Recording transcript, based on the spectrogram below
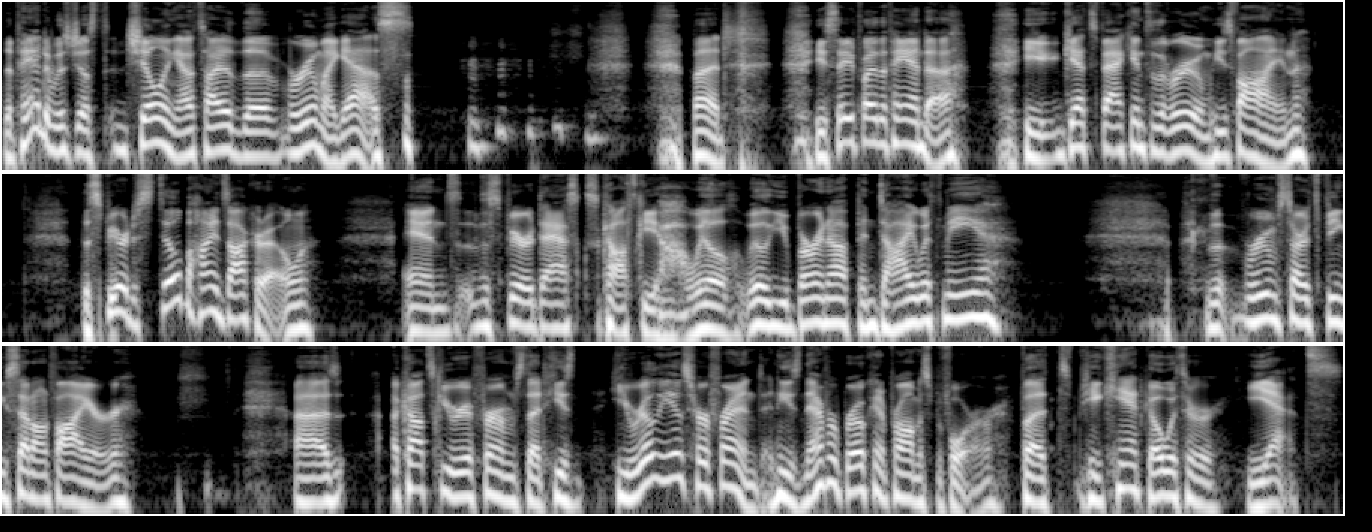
The panda was just chilling outside of the room, I guess. but he's saved by the panda. He gets back into the room. He's fine. The spirit is still behind Zakuro, and the spirit asks Akatsuki, "Ah, "Will will you burn up and die with me?" The room starts being set on fire. Uh, Akatsuki reaffirms that he's he really is her friend, and he's never broken a promise before, but he can't go with her yet.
